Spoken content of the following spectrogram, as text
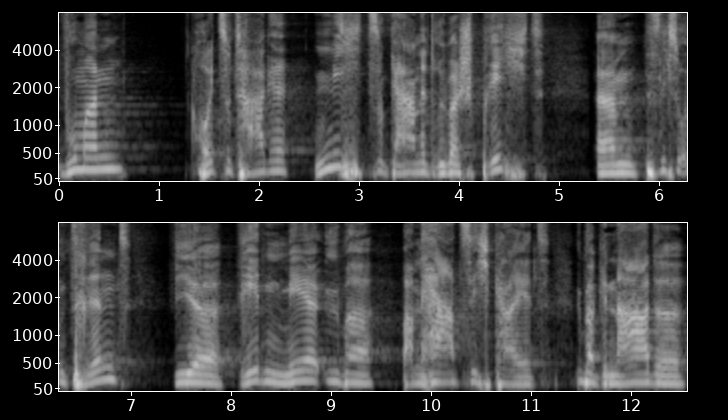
wo man heutzutage nicht so gerne drüber spricht. Ähm, das ist nicht so im Trend. Wir reden mehr über Barmherzigkeit, über Gnade,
